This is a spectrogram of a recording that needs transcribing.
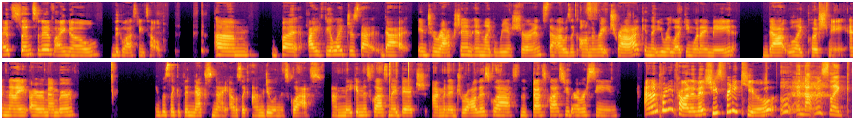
it's sensitive. I know the glass needs help. Um, but I feel like just that that interaction and like reassurance that I was like on the right track and that you were liking what I made, that will like push me. And then I, I remember it was like the next night, I was like, I'm doing this glass. I'm making this glass my bitch. I'm gonna draw this glass, the best glass you've ever seen. And I'm pretty proud of it. She's pretty cute. Ooh, and that was like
